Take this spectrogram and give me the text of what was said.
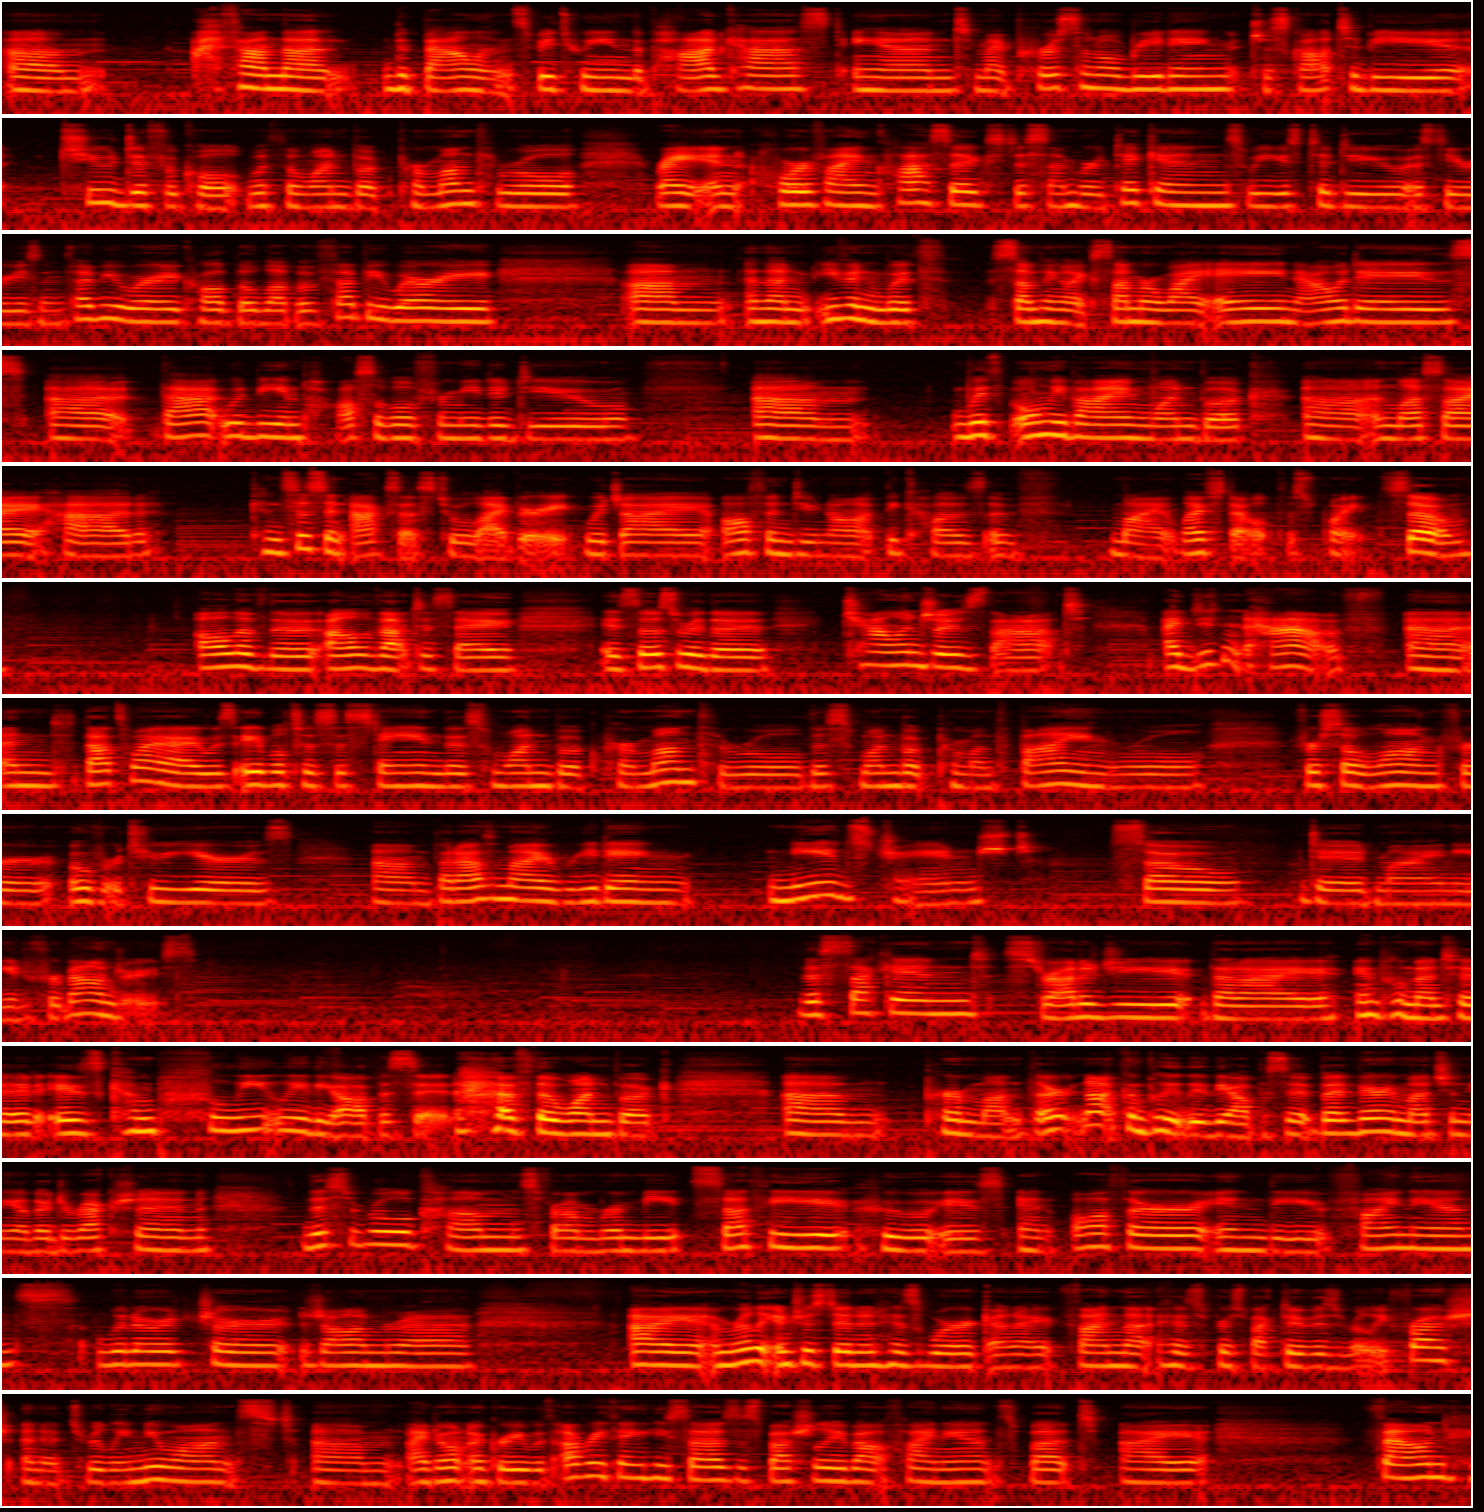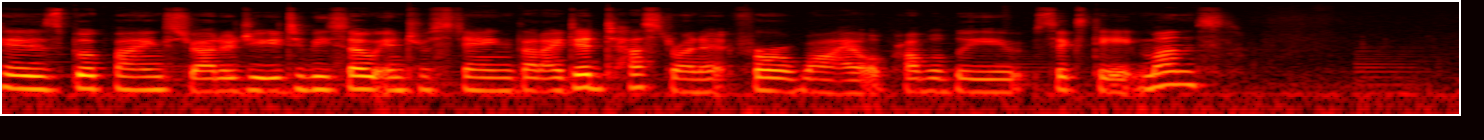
Um, I found that the balance between the podcast and my personal reading just got to be too difficult with the one book per month rule, right? In Horrifying Classics, December Dickens, we used to do a series in February called The Love of February. Um, and then even with something like Summer YA nowadays, uh, that would be impossible for me to do um, with only buying one book uh, unless I had consistent access to a library, which I often do not because of my lifestyle at this point. So, all of the all of that to say is those were the challenges that I didn't have, uh, and that's why I was able to sustain this one book per month rule, this one book per month buying rule, for so long, for over two years. Um, but as my reading needs changed, so did my need for boundaries. The second strategy that I implemented is completely the opposite of the one book um, per month, or not completely the opposite, but very much in the other direction. This rule comes from Ramit Sethi, who is an author in the finance literature genre. I am really interested in his work and I find that his perspective is really fresh and it's really nuanced. Um, I don't agree with everything he says, especially about finance, but I found his book buying strategy to be so interesting that I did test run it for a while, probably six to eight months.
